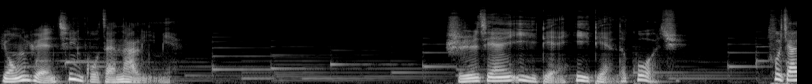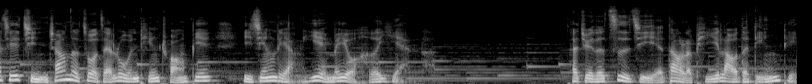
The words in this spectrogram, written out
永远禁锢在那里面。时间一点一点的过去，傅家杰紧张地坐在陆文婷床边，已经两夜没有合眼了。他觉得自己也到了疲劳的顶点，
